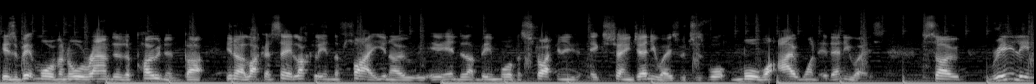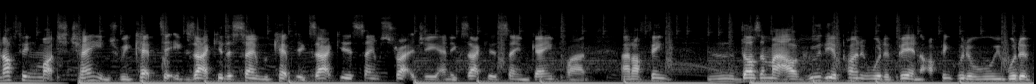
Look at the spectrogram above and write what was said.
he's a bit more of an all-rounded opponent. But you know, like I say, luckily in the fight, you know, it ended up being more of a striking exchange, anyways, which is what more what I wanted, anyways. So really, nothing much changed. We kept it exactly the same. We kept exactly the same strategy and exactly the same game plan. And I think doesn't matter who the opponent would have been. I think we would have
